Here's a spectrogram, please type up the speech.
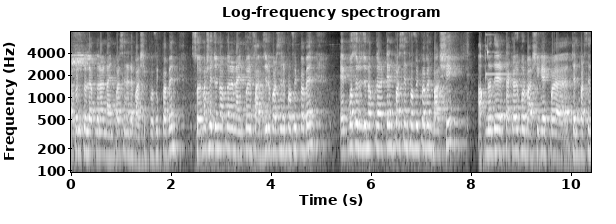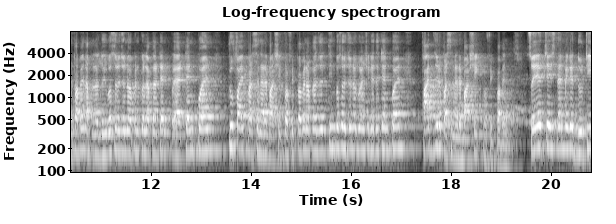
ওপেন করলে আপনারা নাইন পার্সেন্ট হারে বার্ষিক প্রফিট পাবেন। ছয় মাসের জন্য আপনারা নাইন পয়েন্ট ফাইভ জিরো পার্সেন্টের প্রফিট পাবেন। এক বছরের জন্য আপনারা টেন পার্সেন্ট প্রফিট পাবেন বার্ষিক। আপনাদের টাকার উপর বার্ষিক এক টেন পার্সেন্ট পাবেন। আপনারা দুই বছরের জন্য ওপেন করলে আপনারা ten ten point two five percent হারে বার্ষিক প্রফিট পাবেন। আপনারা যদি তিন বছরের জন্য করেন, সেক্ষেত্রে ten point five zero percent হারে বার্ষিক প্রফিট পাবেন। সো এই হচ্ছে ইসলাম ব্যাংকের দুটি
